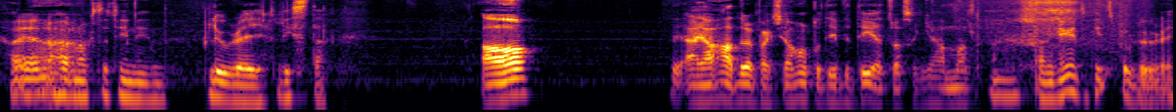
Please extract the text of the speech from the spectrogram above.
Har, jag, har den också till din Blu-ray-lista? Ja. Ja, jag hade den faktiskt. Jag har den på DVD tror jag sedan gammalt. Ja, den kanske inte finns på Blu-ray.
